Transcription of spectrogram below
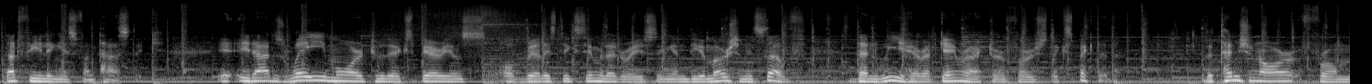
that feeling is fantastic. It, adds way more to the experience of realistic simulator racing and the immersion itself than we here at Gamereactor first expected. The Tension R from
